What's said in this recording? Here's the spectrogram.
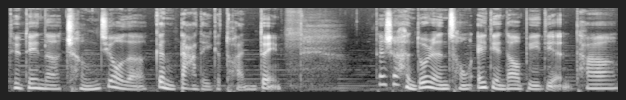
对不对呢？成就了更大的一个团队。但是很多人从 A 点到 B 点，他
